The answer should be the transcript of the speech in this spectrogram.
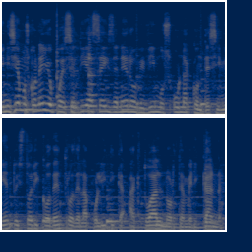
Iniciamos con ello, pues el día 6 de enero vivimos un acontecimiento histórico dentro de la política actual norteamericana.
